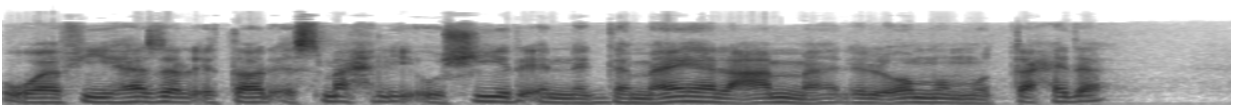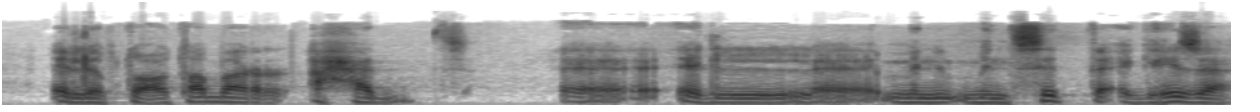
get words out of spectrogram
وفي هذا الإطار اسمح لي أشير أن الجمعية العامة للأمم المتحدة اللي بتعتبر أحد آه، من من ست أجهزة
